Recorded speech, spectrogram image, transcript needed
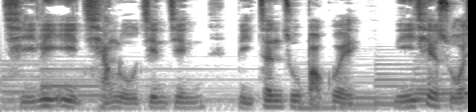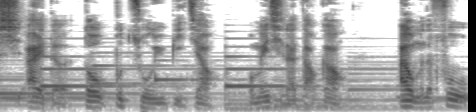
其利益强如金金，比珍珠宝贵。你一切所喜爱的都不足以比较。我们一起来祷告，爱我们的父。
